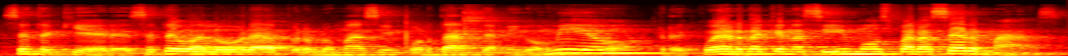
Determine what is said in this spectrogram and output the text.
Se te quiere, se te valora, pero lo más importante, amigo mío, recuerda que nacimos para ser más.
